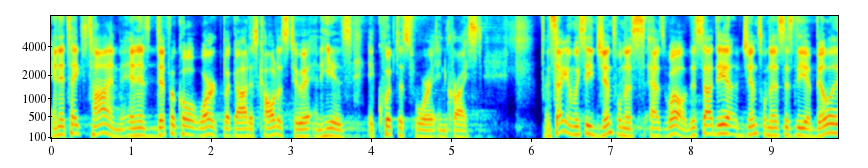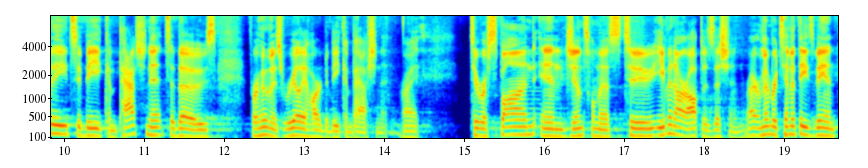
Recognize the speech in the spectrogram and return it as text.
and it takes time and it's difficult work, but God has called us to it and He has equipped us for it in Christ. And second, we see gentleness as well. This idea of gentleness is the ability to be compassionate to those for whom it's really hard to be compassionate, right? To respond in gentleness to even our opposition, right? Remember, Timothy's being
